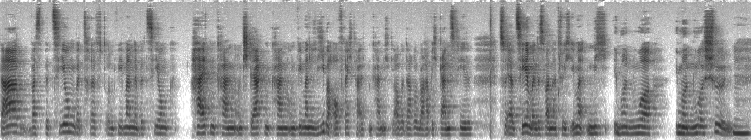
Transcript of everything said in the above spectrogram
da, was Beziehungen betrifft und wie man eine Beziehung halten kann und stärken kann und wie man Liebe aufrechthalten kann. Ich glaube, darüber habe ich ganz viel zu erzählen, weil das war natürlich immer nicht immer nur immer nur schön. Mhm.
